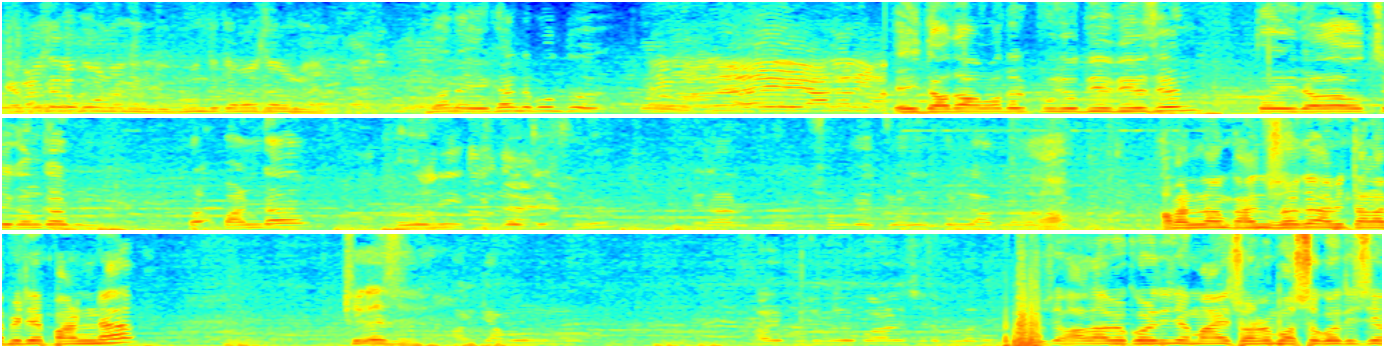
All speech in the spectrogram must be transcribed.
ক্যামেরা চালু করো না কিন্তু বন্ধু ক্যামেরা চালু নাই না না এখানে এই দাদা আমাদের পুজো দিয়ে দিয়েছেন, তো এই দাদা হচ্ছে এখানকার পান্ডা উনি কি বলছেন শুনুন? সঙ্গে যোগাযোগ করলে আপনারা আমার নাম কাঞ্জু সরকার আমি তালাপিঠে পান্ডা। ঠিক আছে? আর কেমন পুজো ভালোভাবে করে দিয়েছে মায়ের চরণ বস্ত্র করে দিয়েছে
